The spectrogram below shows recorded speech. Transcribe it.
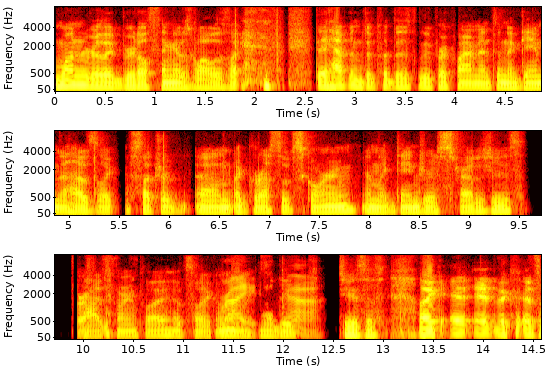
One really brutal thing as well is like they happen to put this loop requirement in a game that has like such a um, aggressive scoring and like dangerous strategies for high scoring play. It's like oh right God, yeah Jesus, like it, it, it's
